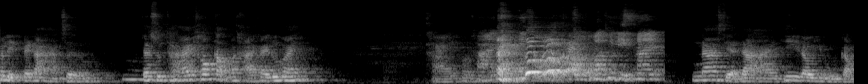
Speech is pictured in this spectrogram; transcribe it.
ผลิตเป็นอาหารเสริมอืม แต่สุดท้ายเขากลับมาขายใครรู้ไหม ขายคนขายที่ส่งขายวัตถุดิบให้น่าเสียดายที่เราอยู่กับ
